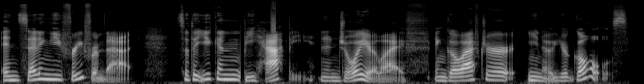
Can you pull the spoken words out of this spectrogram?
and setting you free from that so that you can be happy and enjoy your life and go after, you know, your goals.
